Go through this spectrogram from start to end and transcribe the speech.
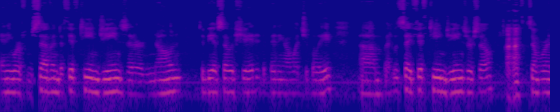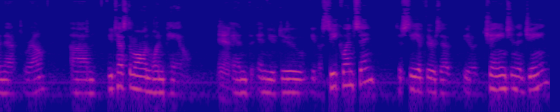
anywhere from 7 to 15 genes that are known to be associated, depending on what you believe. Um, but let's say 15 genes or so, Uh-huh. somewhere in that realm. Um, you test them all in one panel Yeah. and and you do you know sequencing to see if there's a you know change in the gene,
